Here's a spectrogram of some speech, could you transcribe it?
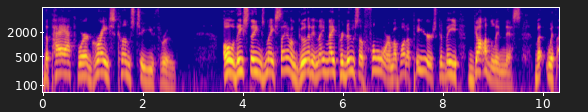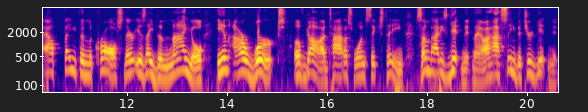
the path where grace comes to you through. Oh, these things may sound good and they may produce a form of what appears to be godliness, but without faith in the cross, there is a denial in our works of God. Titus 1:16. Somebody's getting it now. I see that you're getting it.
